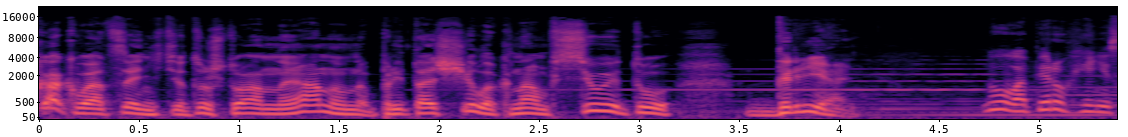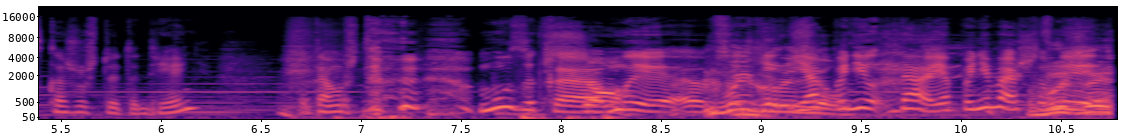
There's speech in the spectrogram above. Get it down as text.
как вы оцените то, что Анна Иоанновна притащила к нам всю эту дрянь? Ну, во-первых, я не скажу, что это дрянь, потому что музыка, мы... э, Я пони- Да, я понимаю, что Вы мы...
